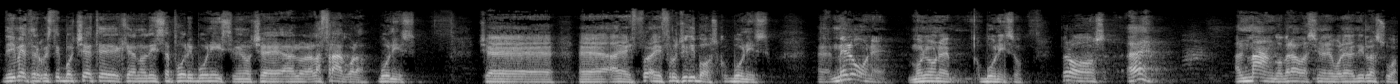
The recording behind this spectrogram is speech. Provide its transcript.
devi mettere queste boccette che hanno dei sapori buonissimi, no? C'è, allora, la fragola, buonissimo, c'è eh, ai frutti di bosco, buonissimo, eh, melone, melone, buonissimo, però, eh? Al mango, brava signora, voleva dire la sua,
